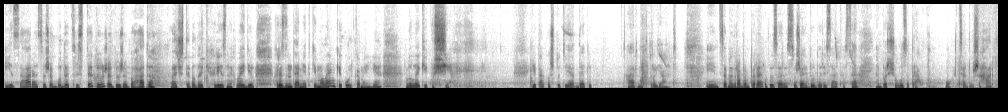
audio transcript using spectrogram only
І зараз вже буде цвісти дуже-дуже багато, бачите, великих різних видів хризантем. Є такі маленькі кульками, є великі кущі. І також тут є декілька гарних троянд. І це ми зробимо перерву. Зараз вже йду дорізати все на борщову заправку. О, це дуже гарно.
